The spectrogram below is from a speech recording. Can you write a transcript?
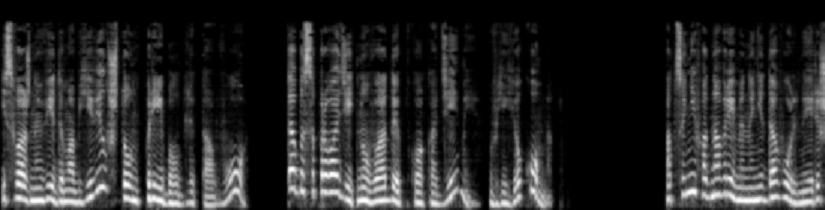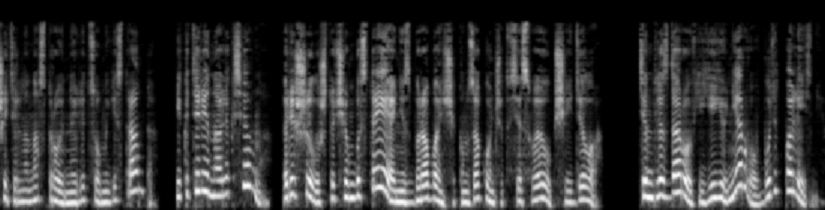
и с важным видом объявил, что он прибыл для того, дабы сопроводить новую адептку Академии в ее комнату. Оценив одновременно недовольное и решительно настроенное лицо магистранта, Екатерина Алексеевна решила, что чем быстрее они с барабанщиком закончат все свои общие дела, тем для здоровья ее нервов будет полезнее.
